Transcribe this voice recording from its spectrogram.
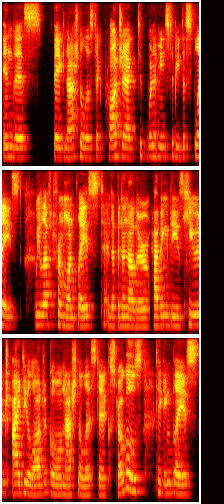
in this big nationalistic project what it means to be displaced we left from one place to end up in another having these huge ideological nationalistic struggles taking place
